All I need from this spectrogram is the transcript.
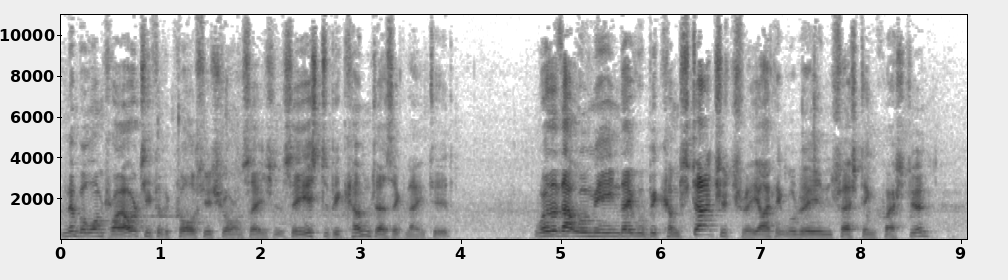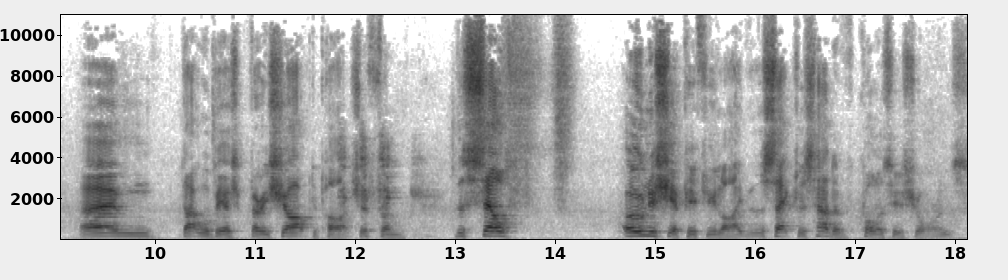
number one priority for the Quality Assurance Agency is to become designated. Whether that will mean they will become statutory, I think will be an interesting question. Um, that will be a very sharp departure from the self ownership, if you like, that the sector has had of quality assurance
